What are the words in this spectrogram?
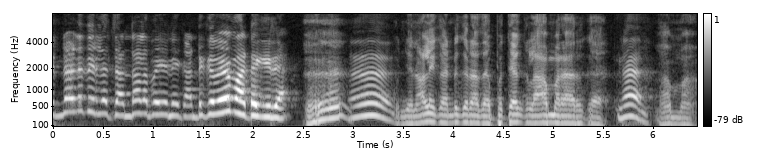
என்னன்னு தெரியல சண்டால போய் என்னை கண்டுக்கவே மாட்டேங்கிறேன்? கொஞ்ச நாளைக்கு கண்டுக்கிறாத இப்போத்தான் கிளாமரா இருக்க. ஆமாம்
